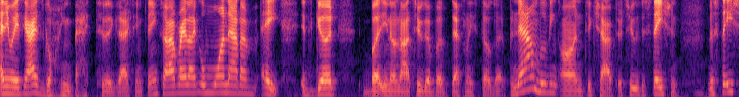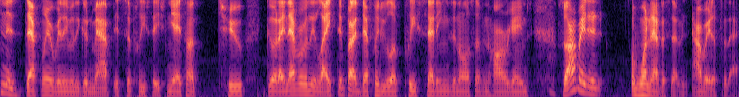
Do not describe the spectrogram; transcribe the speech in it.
Anyways, guys, going back to the exact same thing. So I rate like a one out of eight. It's good, but you know not too good, but definitely still good. But now moving on to chapter two, the station. The station is definitely a really, really good map. It's a police station. Yeah, it's not too good. I never really liked it, but I definitely do love police settings and all that stuff in horror games. So I rated a 1 out of 7. I rated for that.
